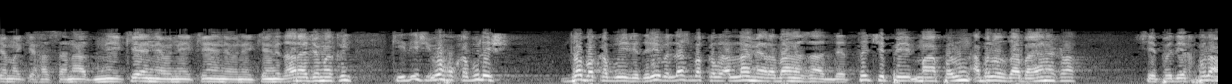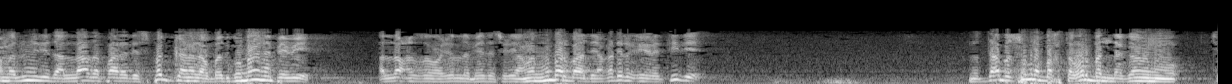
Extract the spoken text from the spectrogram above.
جمع کې حسنات نیکه نه او نیکه نه او نیکه نه دا را جمع کړي کې دې شي وه قبول شي دو به قبول شي درې بل لس به قبول الله مې ربانه ذات دې ته چې په ما پرون ابل دا بیان کړه چې په دې خپل عملونه دي د الله د پاره د سپک کڼل او بدګمانه پیوي الله عز وجل به د سړي عمل نه بربادي هغه ډېر غیرتی دي نو دا به څومره بختور بندگانو چې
